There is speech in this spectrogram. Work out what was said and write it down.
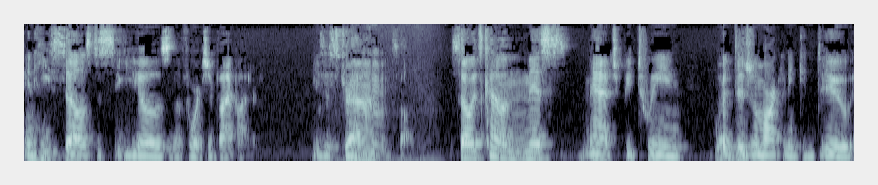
and he sells to CEOs in the Fortune 500. He's a strategy Yeah. consultant. So it's kind of a mismatch between what digital marketing can do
